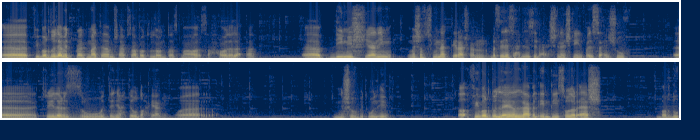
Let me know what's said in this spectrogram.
آه، في برضو لعبة Pragmata مش عارف برضو لو أنت اسمها صح ولا لأ. آه، دي مش يعني ما شفتش منها كتير عشان بس لسه هتنزل 2020 فلسه هنشوف آه، trailers والدنيا هتوضح يعني ونشوف بتقول إيه. في برضو اللي هي اللعبة ال indie Solar Ash برضو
